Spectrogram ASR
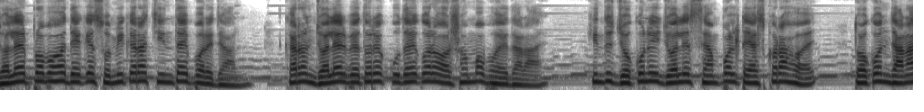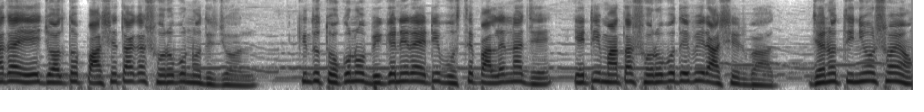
জলের প্রবাহ দেখে শ্রমিকেরা চিন্তায় পড়ে যান, কারণ জলের ভেতরে কুদাই করা অসম্ভব হয়ে দাঁড়ায়। কিন্তু যখন এই জলের স্যাম্পল টেস্ট করা হয়, তখন জানা যায় এই জল তো পাশে থাকা সৌরভ নদীর জল। কিন্তু তখনও বিজ্ঞানীরা এটি বুঝতে পারলেন না যে এটি মাতা সৌরভ দেবীর আশীর্বাদ, যেন তিনিও স্বয়ং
